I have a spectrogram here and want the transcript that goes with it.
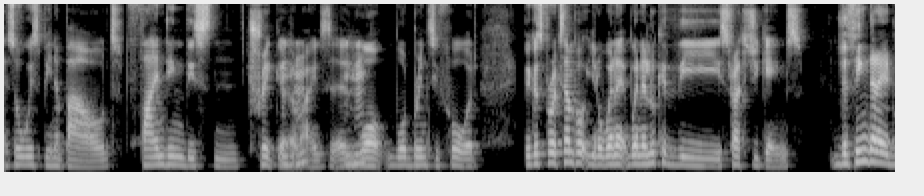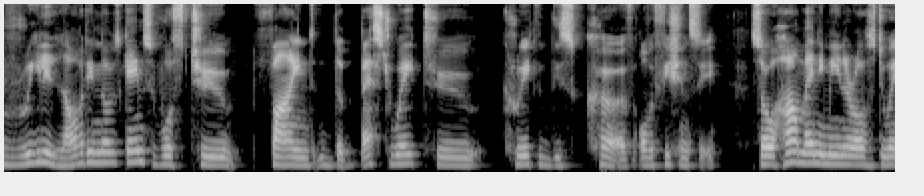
has always been about finding this trigger, Mhm. right? Uh, Mhm. What what brings you forward? Because, for example, you know, when I when I look at the strategy games, the thing that I really loved in those games was to find the best way to create this curve of efficiency. So, how many minerals do I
